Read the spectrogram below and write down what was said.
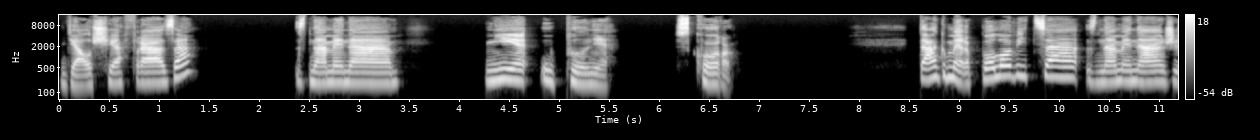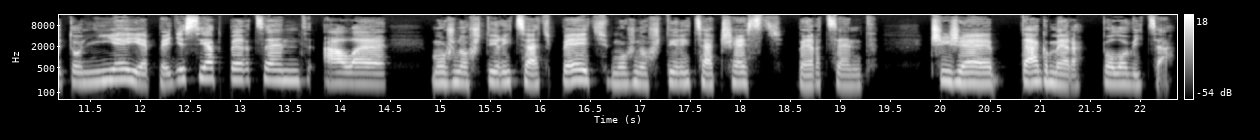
ďalšia fráza, znamená nie úplne, skoro. Takmer polovica znamená, že to nie je 50%, ale možno 45, možno 46% Čiže takmer polovica.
